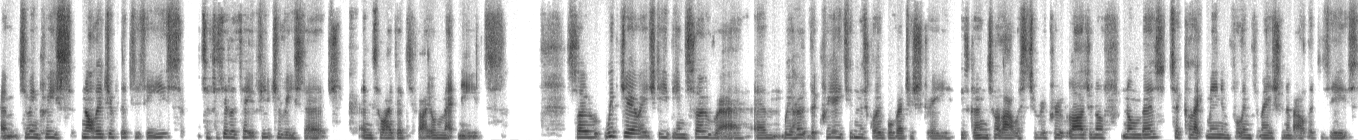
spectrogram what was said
um, to increase knowledge of the disease, to facilitate future research, and to identify unmet needs. So with JOHD being so rare, um, we hope that creating this global registry is going to allow us to recruit large enough numbers to collect meaningful information about the disease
